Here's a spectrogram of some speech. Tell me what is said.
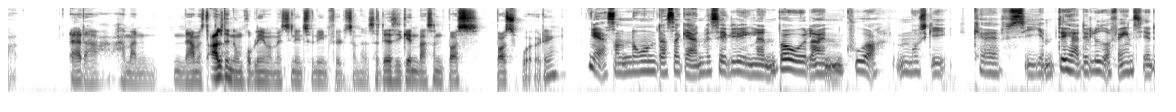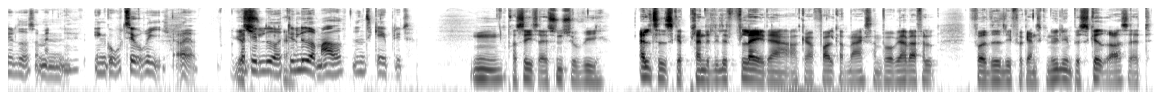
er der, har man nærmest aldrig nogen problemer med sin insulinfølsomhed. Så det er altså igen bare sådan en boss, buzzword, ikke? ja, som nogen, der så gerne vil sælge en eller anden bog eller en kur, måske kan sige, jamen det her, det lyder fancy, og det lyder som en, en god teori, og, yes. og det, lyder, ja. det lyder meget videnskabeligt. Mm, præcis, og jeg synes jo, vi altid skal plante et lille flag der og gøre folk opmærksom på. Vi har i hvert fald fået at vide lige for ganske nylig en besked også, at,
